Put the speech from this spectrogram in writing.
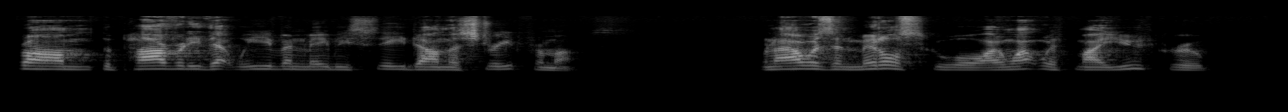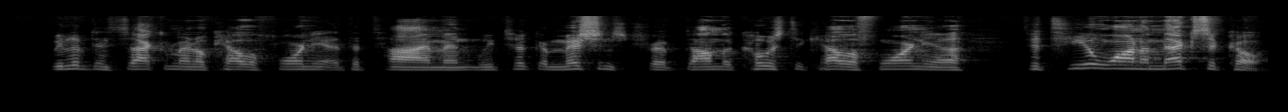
from the poverty that we even maybe see down the street from us. When I was in middle school, I went with my youth group. We lived in Sacramento, California at the time, and we took a missions trip down the coast of California to Tijuana, Mexico.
